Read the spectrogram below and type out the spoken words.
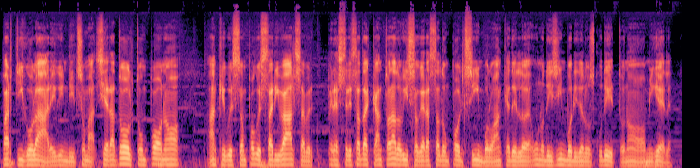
particolare, quindi insomma si era tolto un po', no? anche questa, un po' questa rivalsa per, per, essere stato accantonato, visto che era stato un po' il simbolo, anche del, uno dei simboli dello scudetto, no Michele?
